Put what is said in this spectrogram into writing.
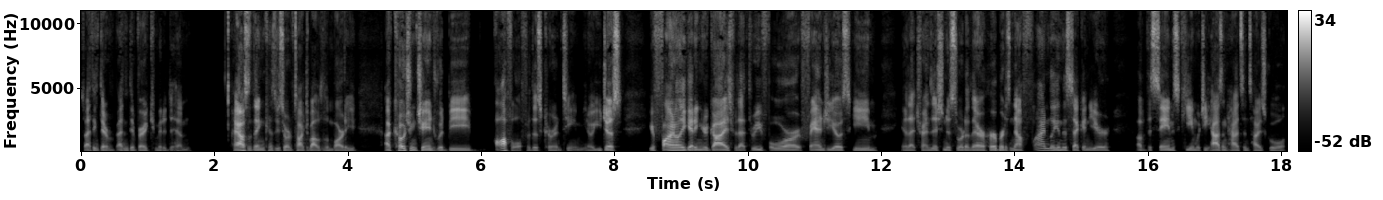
So I think they're I think they're very committed to him. I also think, as we sort of talked about with Lombardi, a coaching change would be awful for this current team. You know, you just you're finally getting your guys for that three-four Fangio scheme. You know, that transition is sort of there. Herbert is now finally in the second year of the same scheme, which he hasn't had since high school.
